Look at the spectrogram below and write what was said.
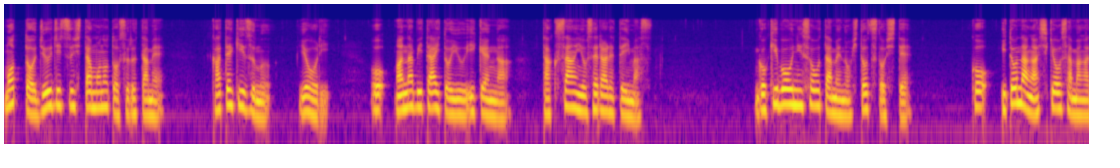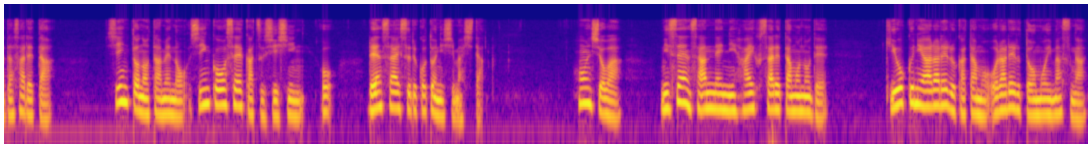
もっと充実したものとするためカテキズム要理を学びたいという意見がたくさん寄せられています。ご希望に沿うための一つとして故糸永司教様が出された「信徒のための信仰生活指針」を連載することにしました。本書は2003年に配布されたもので記憶にあられる方もおられると思いますが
